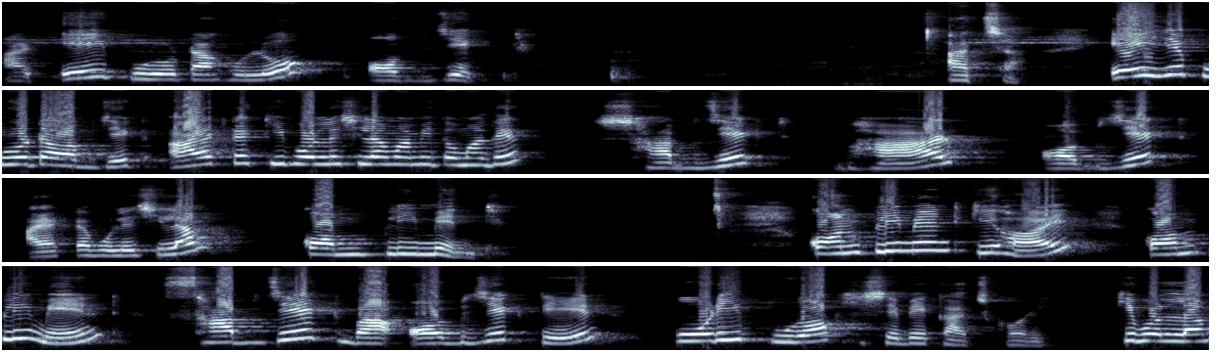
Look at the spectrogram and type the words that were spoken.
আর এই পুরোটা হলো অবজেক্ট আচ্ছা এই যে পুরোটা অবজেক্ট আর একটা কি বলেছিলাম আমি তোমাদের? সাবজেক্ট ভার্ব অবজেক্ট আর একটা বলেছিলাম কমপ্লিমেন্ট কমপ্লিমেন্ট কি হয়? কমপ্লিমেন্ট সাবজেক্ট বা অবজেক্টের পরিপূরক হিসেবে কাজ করে। কি বললাম?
